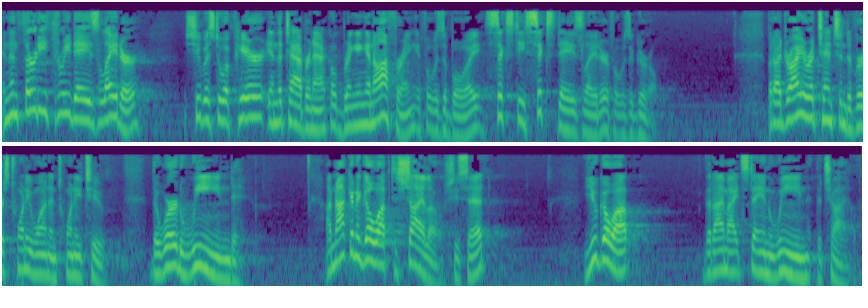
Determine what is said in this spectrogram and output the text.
And then 33 days later, she was to appear in the tabernacle bringing an offering if it was a boy, 66 days later if it was a girl. But I draw your attention to verse 21 and 22. The word weaned. I'm not going to go up to Shiloh, she said. You go up that I might stay and wean the child.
